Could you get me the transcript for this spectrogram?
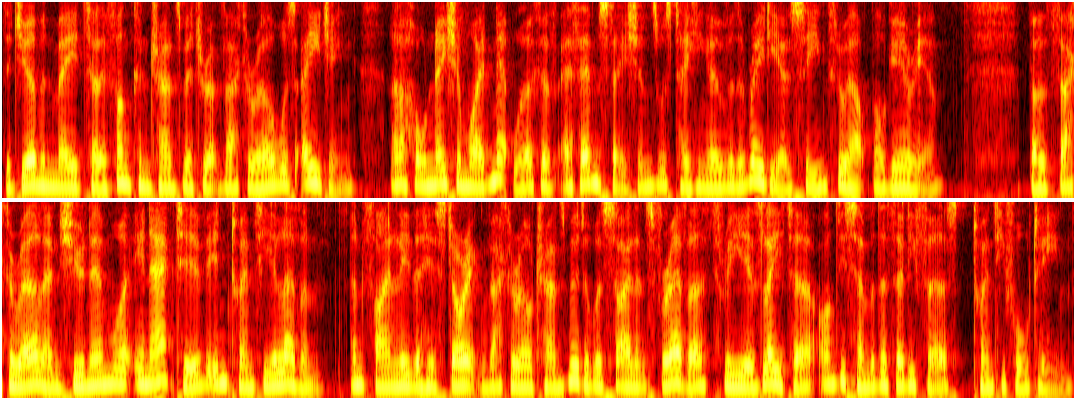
The German-made Telefunken transmitter at Vakarel was aging, and a whole nationwide network of FM stations was taking over the radio scene throughout Bulgaria. Both Vakarel and Shumen were inactive in 2011, and finally, the historic Vakarel transmitter was silenced forever three years later on December the 31st, 2014.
